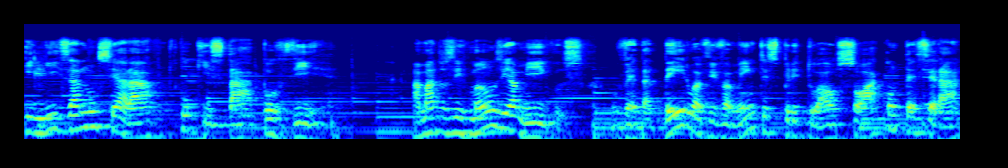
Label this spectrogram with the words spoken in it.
e lhes anunciará o que está por vir. Amados irmãos e amigos, o verdadeiro avivamento espiritual só acontecerá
